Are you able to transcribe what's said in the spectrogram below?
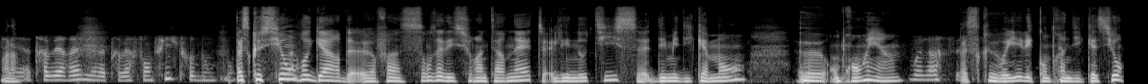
Voilà. Et à travers elle, à travers son filtre, donc bon. Parce que si on regarde, euh, enfin, sans aller sur Internet, les notices des médicaments, euh, on prend rien. Voilà. Parce que, vous voyez, les contre-indications.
